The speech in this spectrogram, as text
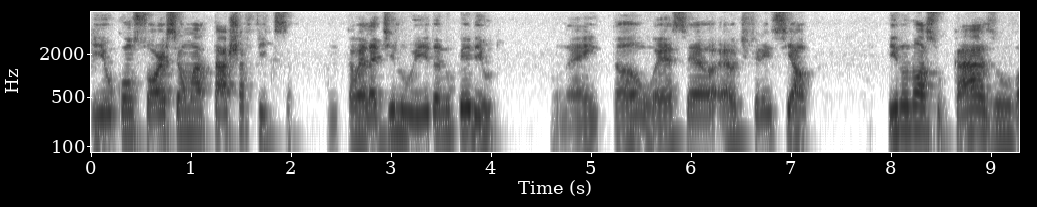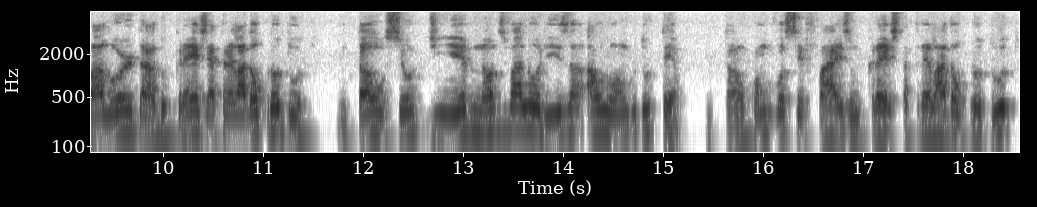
e o consórcio é uma taxa fixa. Então ela é diluída no período, né? Então esse é, é o diferencial. E no nosso caso, o valor da, do crédito é atrelado ao produto. Então, o seu dinheiro não desvaloriza ao longo do tempo. Então, como você faz um crédito atrelado ao produto,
